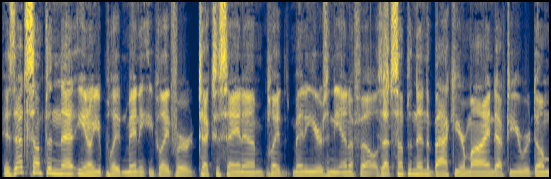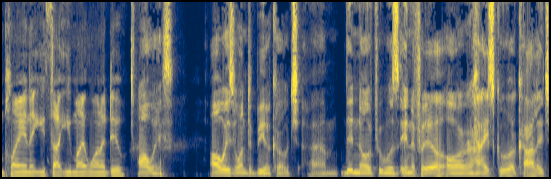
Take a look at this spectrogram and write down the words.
is that something that you know you played many? You played for Texas A and M, played many years in the NFL. Is that something in the back of your mind after you were done playing that you thought you might want to do? Always. Always wanted to be a coach. Um, didn't know if it was NFL or high school or college,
